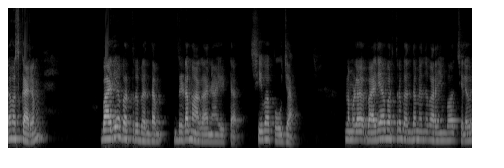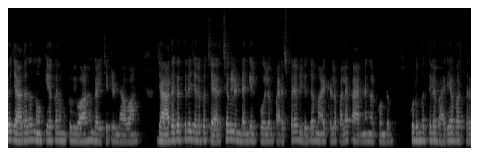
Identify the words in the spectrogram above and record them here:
നമസ്കാരം. ഭാര്യ ബന്ധം ദൃഢമാകാനായിട്ട് ശിവപൂജ. നമ്മൾ ഭാര്യ ബന്ധം എന്ന് പറയുമ്പോൾ ചിലവർ ജാതകം നോക്കിയൊക്കെ നമുക്ക് വിവാഹം കഴിച്ചിട്ടുണ്ടാവാം. ജാതകത്തിൽ ചിലപ്പോൾ ചേർച്ചകൾ ഉണ്ടെങ്കിൽ പോലും പരസ്പര വിരുദ്ധമായിട്ടുള്ള പല കാരണങ്ങൾ കൊണ്ടും കുടുംബത്തിലെ ഭാര്യാഭർത്തൃ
